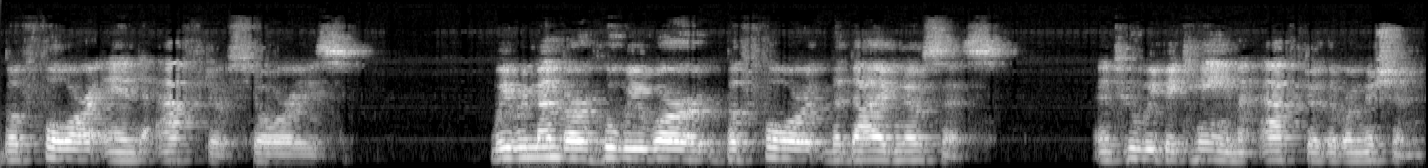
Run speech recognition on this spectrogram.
before and after stories. We remember who we were before the diagnosis and who we became after the remission,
